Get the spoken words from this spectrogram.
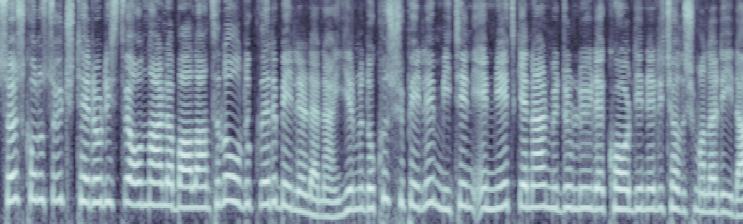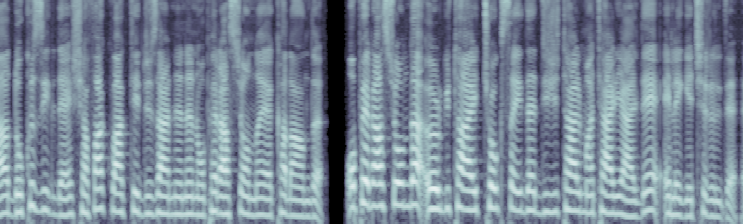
Söz konusu 3 terörist ve onlarla bağlantılı oldukları belirlenen 29 şüpheli MİT'in Emniyet Genel Müdürlüğü ile koordineli çalışmalarıyla 9 ilde şafak vakti düzenlenen operasyonla yakalandı. Operasyonda örgüte ait çok sayıda dijital materyal de ele geçirildi.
